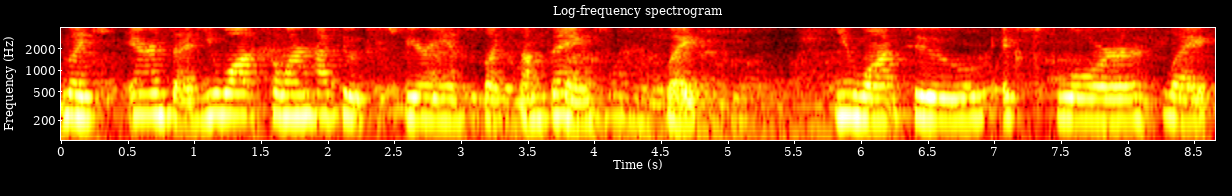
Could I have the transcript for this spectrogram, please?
Like Aaron said, you want to learn how to experience like some things. Like you want to explore like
